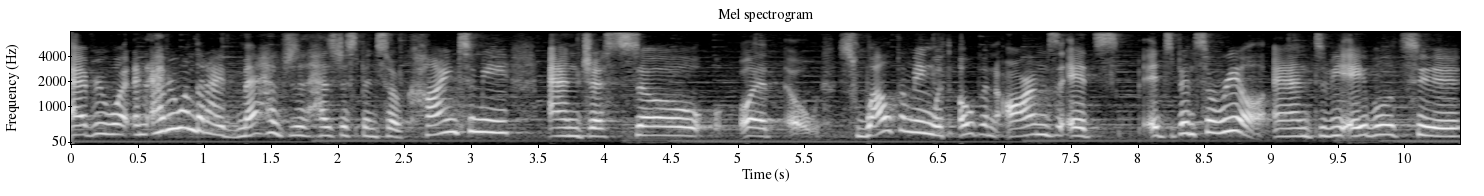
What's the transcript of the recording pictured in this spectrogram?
everyone and everyone that I've met have just, has just been so kind to me and just so uh, welcoming with open arms. It's it's been surreal, and to be able to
